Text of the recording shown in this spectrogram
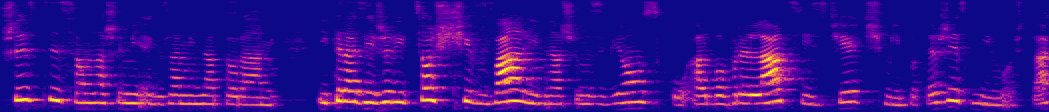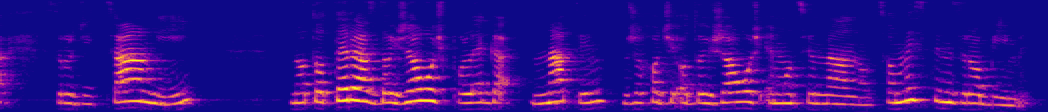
Wszyscy są naszymi egzaminatorami. I teraz, jeżeli coś się wali w naszym związku albo w relacji z dziećmi, bo też jest miłość, tak, z rodzicami, no to teraz dojrzałość polega na tym, że chodzi o dojrzałość emocjonalną. Co my z tym zrobimy?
